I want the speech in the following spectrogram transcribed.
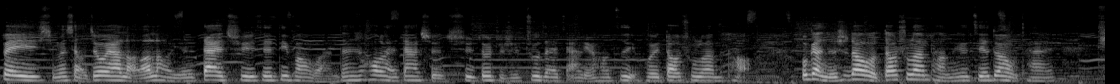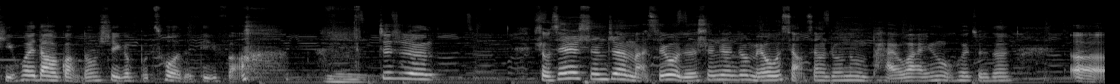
被什么小舅呀、姥姥姥爷带去一些地方玩，但是后来大学去就只是住在家里，然后自己会到处乱跑。我感觉是到我到处乱跑那个阶段，我才体会到广东是一个不错的地方。嗯，就是首先是深圳嘛，其实我觉得深圳就没有我想象中那么排外，因为我会觉得，呃，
